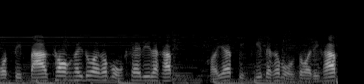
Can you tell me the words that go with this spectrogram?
กดติดตามช่องให้ด้วยครับผมแค่นี้แหละครับ ขออนุญาตปิดคลิปนะครับผม สวัสดีครับ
